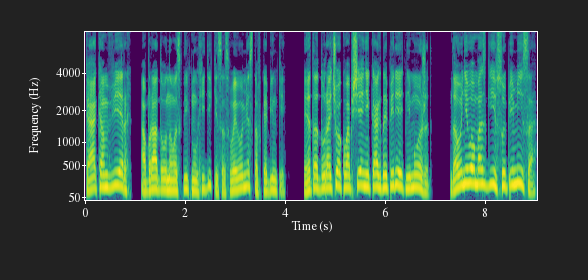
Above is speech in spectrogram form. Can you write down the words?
«Каком вверх!» — обрадованно воскликнул Хидики со своего места в кабинке. Этот дурачок вообще никак допереть не может. Да у него мозги в супе миса.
